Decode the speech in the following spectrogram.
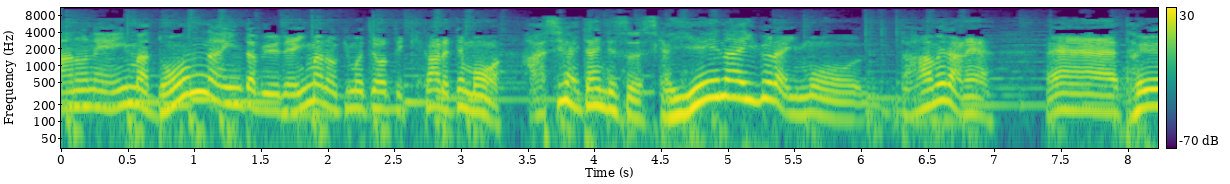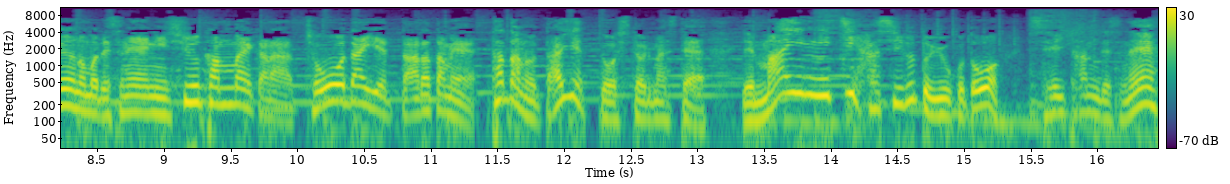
あのね、今どんなインタビューで今の気持ちをって聞かれても、足が痛いんですしか言えないぐらいもう、ダメだね。えー、というのもですね、2週間前から超ダイエット改め、ただのダイエットをしておりまして、で、毎日走るということをしていたんですね。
